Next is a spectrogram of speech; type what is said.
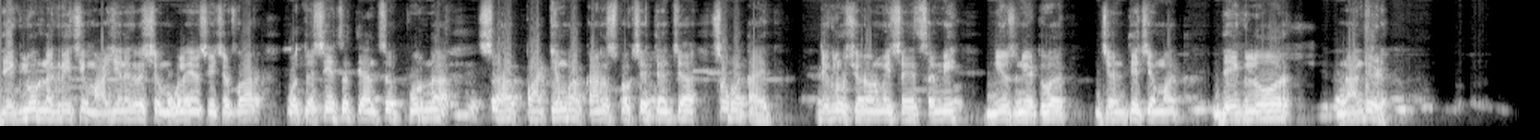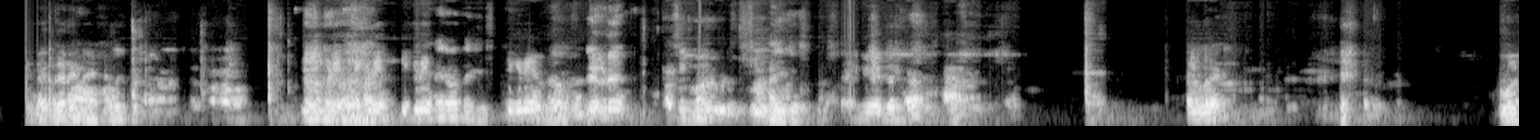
देगलूर नगरीचे माजी नगराध्यक्ष मुघलायन शेषटवार व तसेच त्यांचं पूर्ण सह पाठिंबा काँग्रेस पक्ष त्यांच्यासोबत आहेत. देगलूर मी सय्यद समी न्यूज नेटवर्क जनतेचे मत देगलूर नांदेड. बोला.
